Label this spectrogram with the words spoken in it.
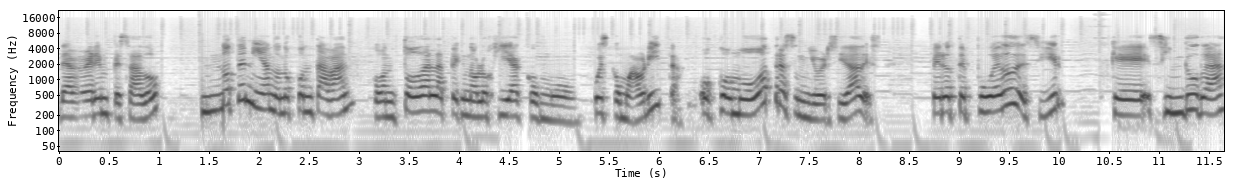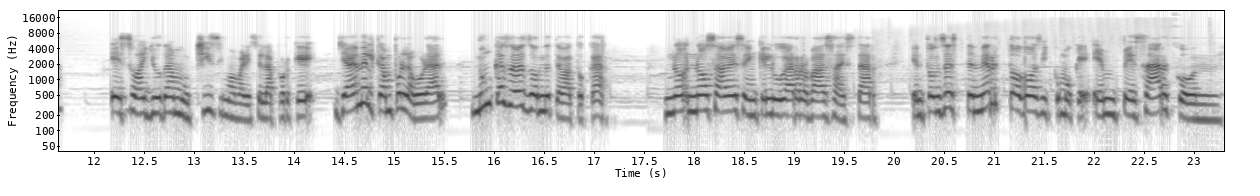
de haber empezado, no tenían o no contaban con toda la tecnología como, pues como ahorita o como otras universidades. Pero te puedo decir que sin duda eso ayuda muchísimo, Marisela, porque ya en el campo laboral nunca sabes dónde te va a tocar. No, no sabes en qué lugar vas a estar. Entonces, tener todo así como que empezar con,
